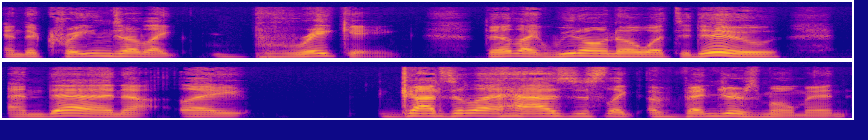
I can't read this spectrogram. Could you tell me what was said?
and the cranes are like breaking. They're like, we don't know what to do, and then uh, like Godzilla has this like Avengers moment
